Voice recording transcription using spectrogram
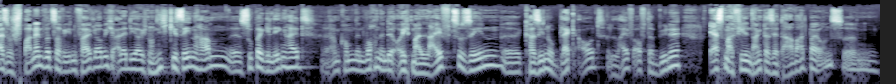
Also spannend wird es auf jeden Fall, glaube ich. Alle, die euch noch nicht gesehen haben, äh, super Gelegenheit, äh, am kommenden Wochenende euch mal live zu sehen. Äh, Casino Blackout live auf der Bühne. Erstmal vielen Dank, dass ihr da wart bei uns ähm,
